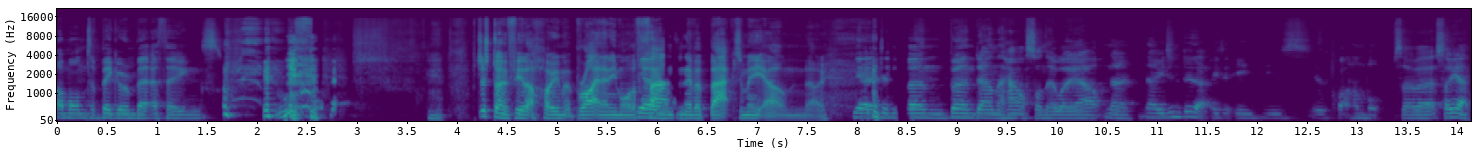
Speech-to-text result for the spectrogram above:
I'm on to bigger and better things. Just don't feel at home at Brighton anymore. The Yeah. fans never backed me. Oh no. Yeah, didn't burn burn down the house on their way out. No, no, he didn't do that. He, he, he, was, he was quite humble. So, uh, so yeah,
